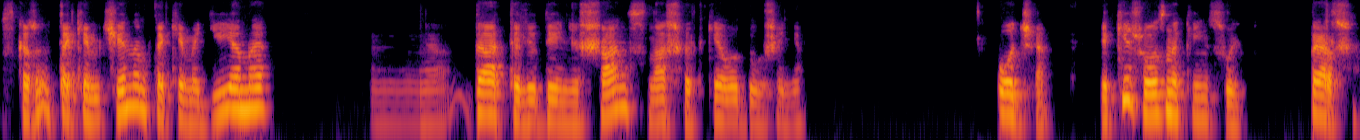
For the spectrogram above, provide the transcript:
скажімо, таким чином, такими діями дати людині шанс на швидке одужання. Отже, які ж ознаки інсульту? Перше,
